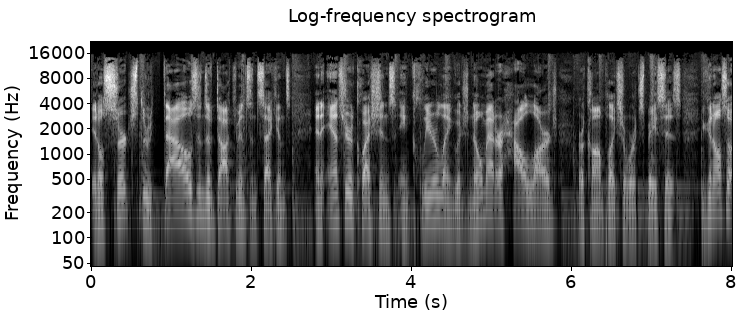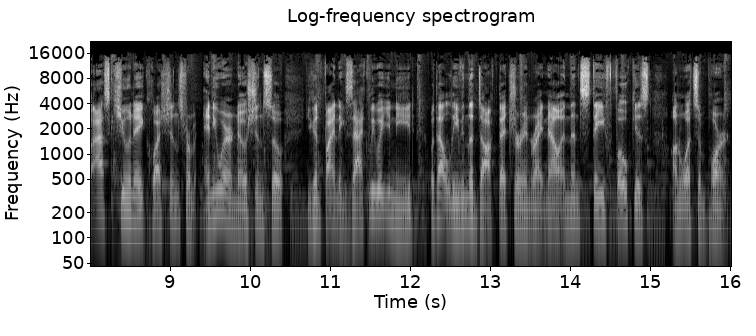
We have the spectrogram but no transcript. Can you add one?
It'll search through thousands of documents in seconds and answer your questions in clear language no matter how large or complex your workspace is. You can also ask Q&A questions from anywhere in Notion so you can find exactly what you need without leaving the doc that you're in right now and then stay focused on what's important.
